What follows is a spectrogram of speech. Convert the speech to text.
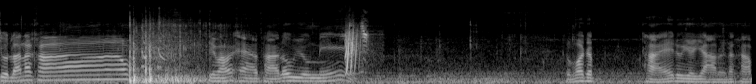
จุดแล้วนะครับพี่มาแอบถ่ายรูปอยู่ตรงนี้เดี๋ยวพ่อจะถ่ายให้ดูยาวๆเลยนะครับ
